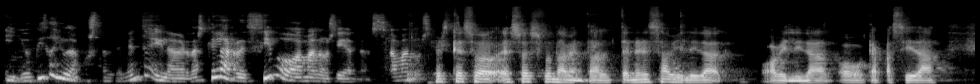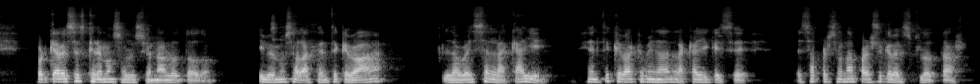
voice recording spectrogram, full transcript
y yo pido ayuda constantemente y la verdad es que la recibo a manos llenas, a manos Es que eso, eso es fundamental, tener esa habilidad o habilidad o capacidad, porque a veces queremos solucionarlo todo y vemos a la gente que va, lo ves en la calle, gente que va caminando en la calle que dice, esa persona parece que va a explotar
